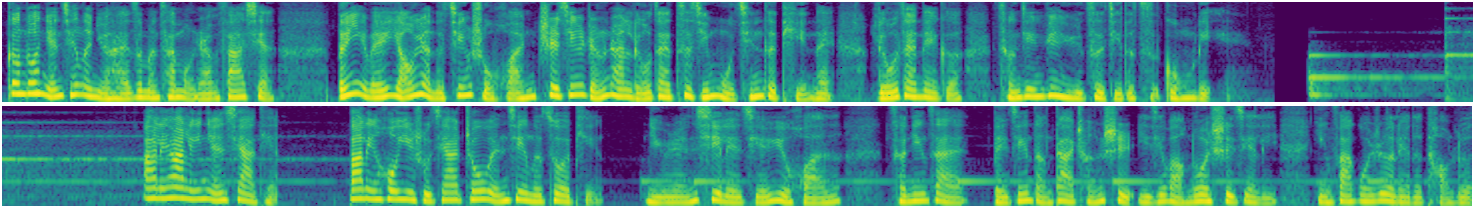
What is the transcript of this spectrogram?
更多年轻的女孩子们才猛然发现，本以为遥远的金属环，至今仍然留在自己母亲的体内，留在那个曾经孕育自己的子宫里。二零二零年夏天，八零后艺术家周文静的作品。女人系列节育环曾经在北京等大城市以及网络世界里引发过热烈的讨论。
